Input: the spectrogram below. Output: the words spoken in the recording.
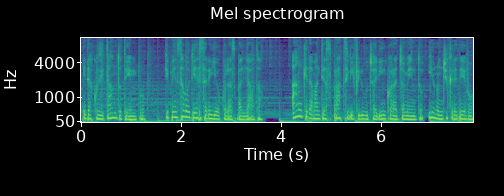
e da così tanto tempo che pensavo di essere io quella sbagliata. Anche davanti a sprazzi di fiducia e di incoraggiamento io non ci credevo.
